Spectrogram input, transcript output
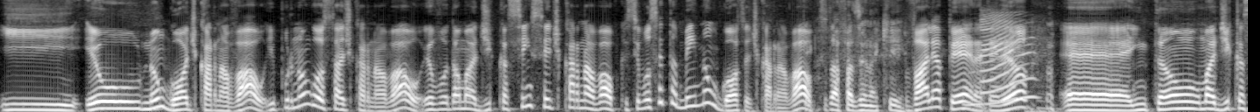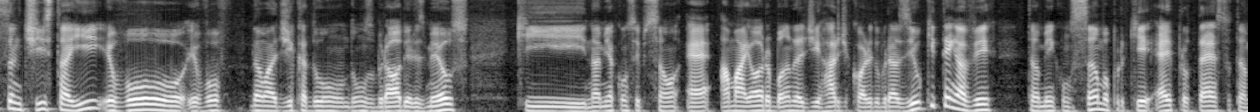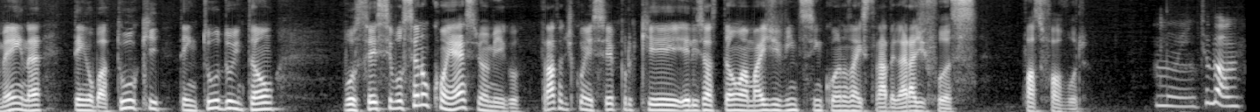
E eu não gosto de carnaval, e por não gostar de carnaval, eu vou dar uma dica sem ser de carnaval, porque se você também não gosta de carnaval. O que, que tu tá fazendo aqui? Vale a pena, né? entendeu? É, então, uma dica santista aí, eu vou, eu vou dar uma dica de, um, de uns brothers meus, que na minha concepção é a maior banda de hardcore do Brasil, que tem a ver também com samba, porque é protesto também, né? Tem o batuque, tem tudo, então você, se você não conhece, meu amigo, trata de conhecer porque eles já estão há mais de 25 anos na estrada, Garage Fãs. Faça o favor. Muito bom.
